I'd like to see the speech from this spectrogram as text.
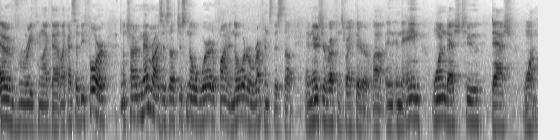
everything like that. Like I said before, don't try to memorize this stuff, just know where to find it, know where to reference this stuff. And there's your reference right there uh, in, in, the AIM 1-2-1.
